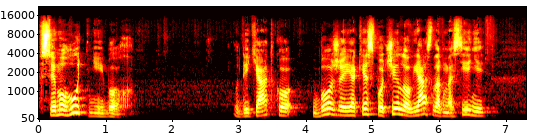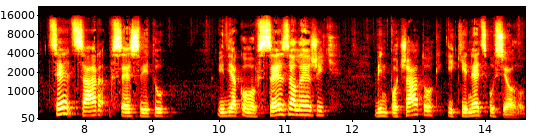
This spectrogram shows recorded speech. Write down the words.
всемогутній Бог. У дитятко Боже, яке спочило в яслах на сіні, це цар Всесвіту, від якого все залежить, він початок і кінець усього.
